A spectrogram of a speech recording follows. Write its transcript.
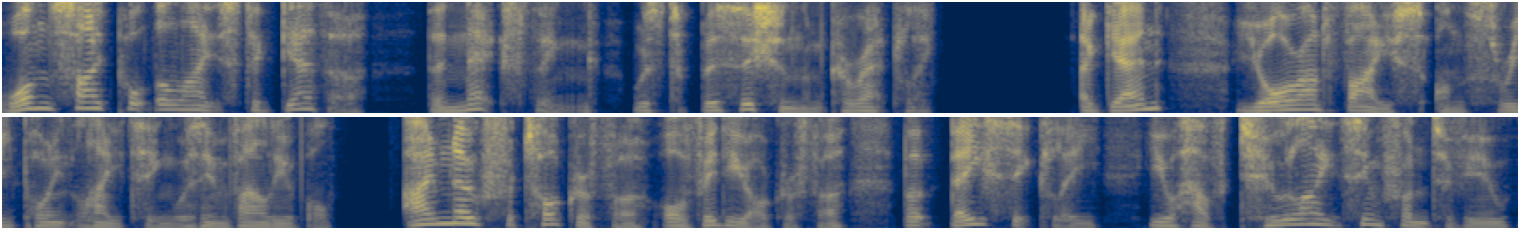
Once I'd put the lights together, the next thing was to position them correctly. Again, your advice on three point lighting was invaluable. I'm no photographer or videographer, but basically, you have two lights in front of you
